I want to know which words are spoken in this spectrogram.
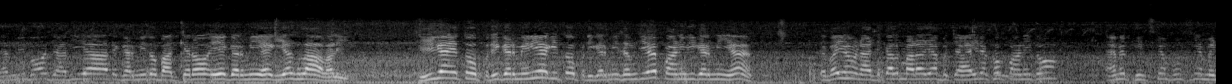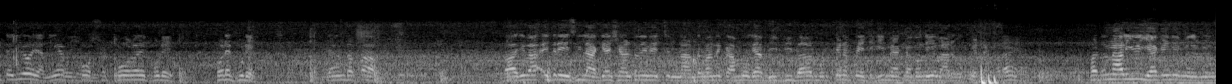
ਗਰਮੀ ਬਹੁਤ ਜ਼ਿਆਦੀ ਆ ਤੇ ਗਰਮੀ ਤੋਂ ਬਚ ਕੇ ਰਹੋ। ਇਹ ਗਰਮੀ ਹੈਗੀ ਆ ਸਲਾਬ ਵਾਲੀ। ਠੀਕ ਹੈ ਇਹ ਧੁੱਪ ਦੀ ਗਰਮੀ ਨਹੀਂ ਹੈਗੀ ਧੁੱਪ ਦੀ ਗਰਮੀ ਸਮਝਿਆ ਪਾਣੀ ਦੀ ਗਰਮੀ ਆ। ਤੇ ਬਈ ਹੁਣ ਅੱਜ ਕੱਲ ਮਾੜਾ ਜਿਹਾ ਬਚਾ ਹੀ ਰੱਖੋ ਪਾਣੀ ਤੋਂ। ਐਵੇਂ ਫਿੰਸੀਆਂ ਫੁੰਸੀਆਂ ਮਿੰਟ ਜੀ ਹੋ ਜਾਂਦੀਆਂ ਥੋੜੇ ਫੁੜੇ ਥੋੜੇ ਫੁੜੇ ਕਹਿਣ ਦਾ ਭਾਵ। ਬਾਜਵਾ ਇਧਰ ਏਸੀ ਲੱਗ ਗਿਆ ਸ਼ਰਟ ਦੇ ਵਿੱਚ ਆਨੰਦਮਨ ਕੰਮ ਹੋ ਗਿਆ ਬੀਬੀ ਬਾਹਰ ਮੁੜ ਕੇ ਨਾ ਭੇਜ ਗਈ ਮੈਂ ਕਦੋਂ ਦੀ ਬਾਹਰ ਉੱਕੇ ਟੱਕਰਾ ਆ ਫਟਣ ਵਾਲੀ ਹੋਈ ਆ ਕਹਿੰਦੇ ਮੇਰੇ ਕੋਲ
